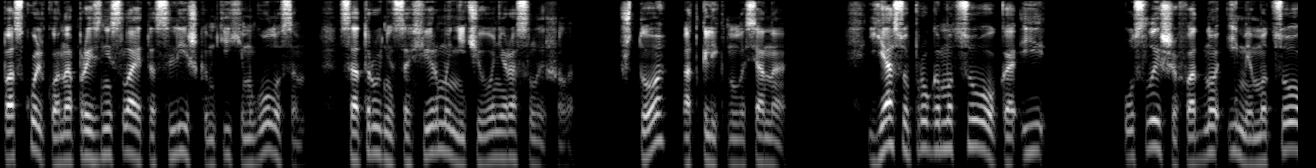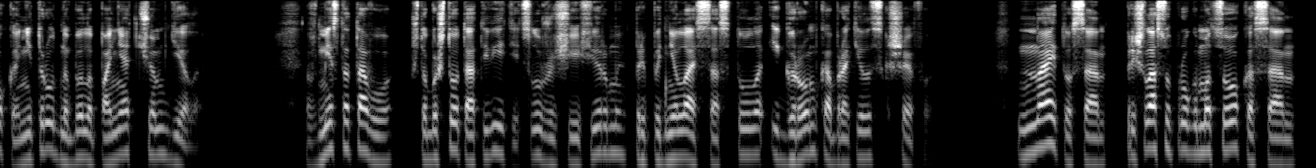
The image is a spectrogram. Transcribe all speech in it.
Поскольку она произнесла это слишком тихим голосом, сотрудница фирмы ничего не расслышала. «Что?» — откликнулась она. Я супруга Мацуока и... Услышав одно имя Мацуока, нетрудно было понять, в чем дело. Вместо того, чтобы что-то ответить, служащая фирмы приподнялась со стула и громко обратилась к шефу. «Найто-сан, пришла супруга Мацуока-сан».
